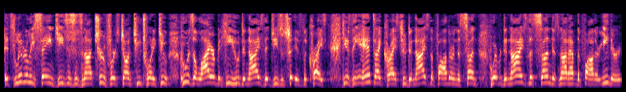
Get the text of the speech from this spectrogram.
It's literally saying Jesus is not true. 1 John 2:22. Who is a liar but he who denies that Jesus is the Christ? He is the antichrist who denies the Father and the Son. Whoever denies the Son does not have the Father either.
